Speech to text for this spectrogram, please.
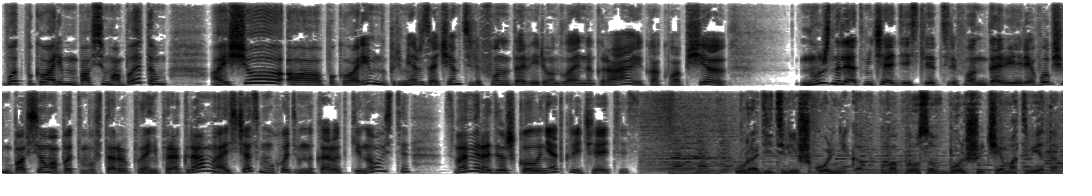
Вот поговорим обо всем об этом, а еще а, поговорим, например, зачем телефону доверия онлайн-игра и как вообще Нужно ли отмечать 10 лет телефона доверия? В общем, обо всем об этом во второй половине программы. А сейчас мы уходим на короткие новости. С вами Радиошкола. Не отключайтесь. У родителей школьников вопросов больше, чем ответов.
